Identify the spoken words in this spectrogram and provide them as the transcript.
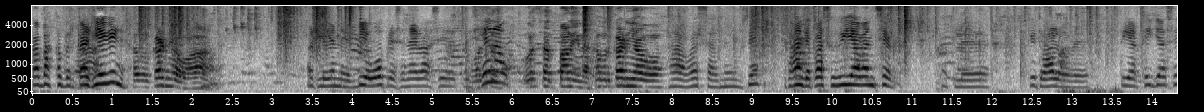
કાબા ખબર કાઢી આવી ને? ખબર કાઢી આવો એટલે એને બે ઓપરેશન આવ્યા છે એટલે છે ને વરસાદ પાણીના ખબર કાઢી આવો. હા વરસાદ ને એવું છે. સાંજે પાછું વી આવવાનું છે. એટલે કીધું હાલો હવે તૈયાર થઈ ગયા છે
